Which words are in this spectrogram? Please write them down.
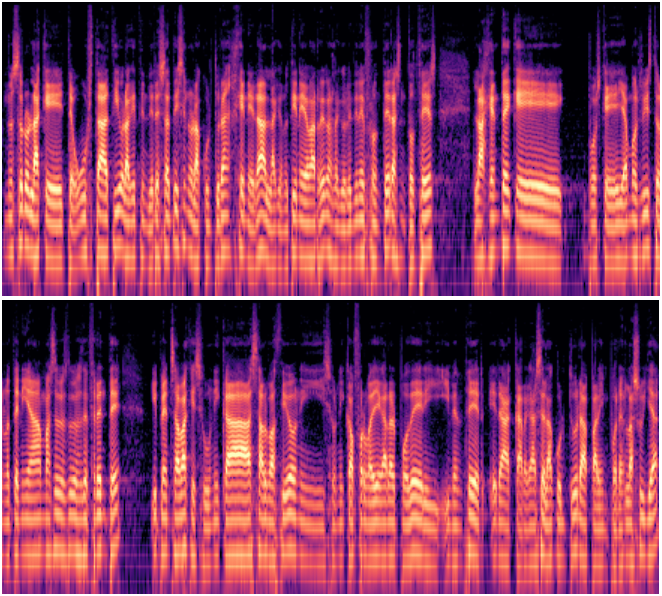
no solo la que te gusta a ti o la que te interesa a ti, sino la cultura en general, la que no tiene barreras, la que no tiene fronteras. Entonces, la gente que, pues que ya hemos visto, no tenía más de los dedos de frente y pensaba que su única salvación y su única forma de llegar al poder y vencer era cargarse la cultura para imponer la suya,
